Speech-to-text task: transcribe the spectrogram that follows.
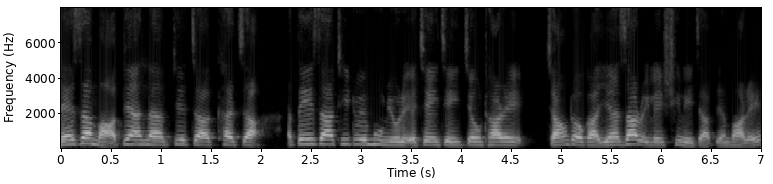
နေဆက်မှာအပြန်အလှန်ပြစ်ကြခတ်ကြအသေးစားထိတွေ့မှုမျိုးတွေအကြိမ်ကြိမ်ကြုံထားတဲ့ကျောင်းတော်ကရန်စတွေလည်းရှိနေကြပြန်ပါတယ်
